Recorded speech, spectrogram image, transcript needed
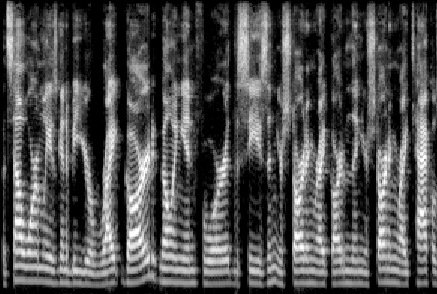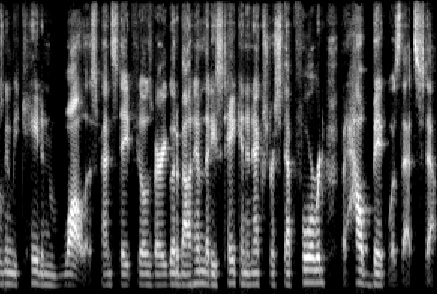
but Sal Wormley is going to be your right guard going in for the season, your starting right guard, and then your starting right tackle is going to be Caden Wallace. Penn State feels very good about him that he's taken an extra step forward, but how big was that step?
